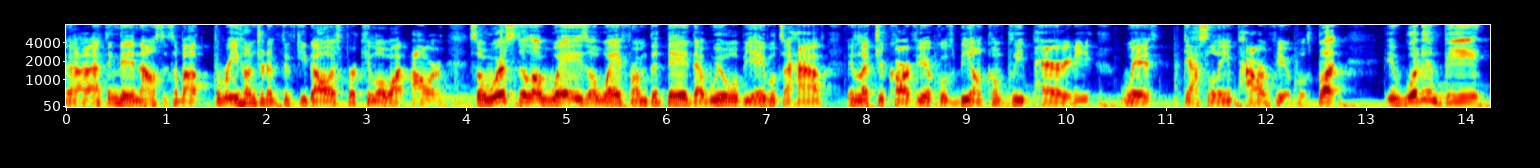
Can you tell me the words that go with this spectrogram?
uh, I think they announced it's about $350 per kilowatt hour. So we're still a ways away from the day that we will be able to have electric car vehicles be on complete parity with gasoline powered vehicles. But it wouldn't be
